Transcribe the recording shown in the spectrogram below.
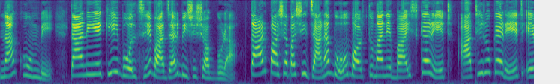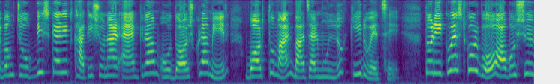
না কমবে? তা নিয়ে কি বলছে বাজার বিশেষজ্ঞরা? তার পাশাপাশি জানাব বর্তমানে বাইশ ক্যারেট, আঠেরো ক্যারেট এবং চব্বিশ ক্যারেট খাঁটি সোনার এক গ্রাম ও দশ গ্রামের বর্তমান বাজার মূল্য কি রয়েছে? তো রিকোয়েস্ট করব অবশ্যই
